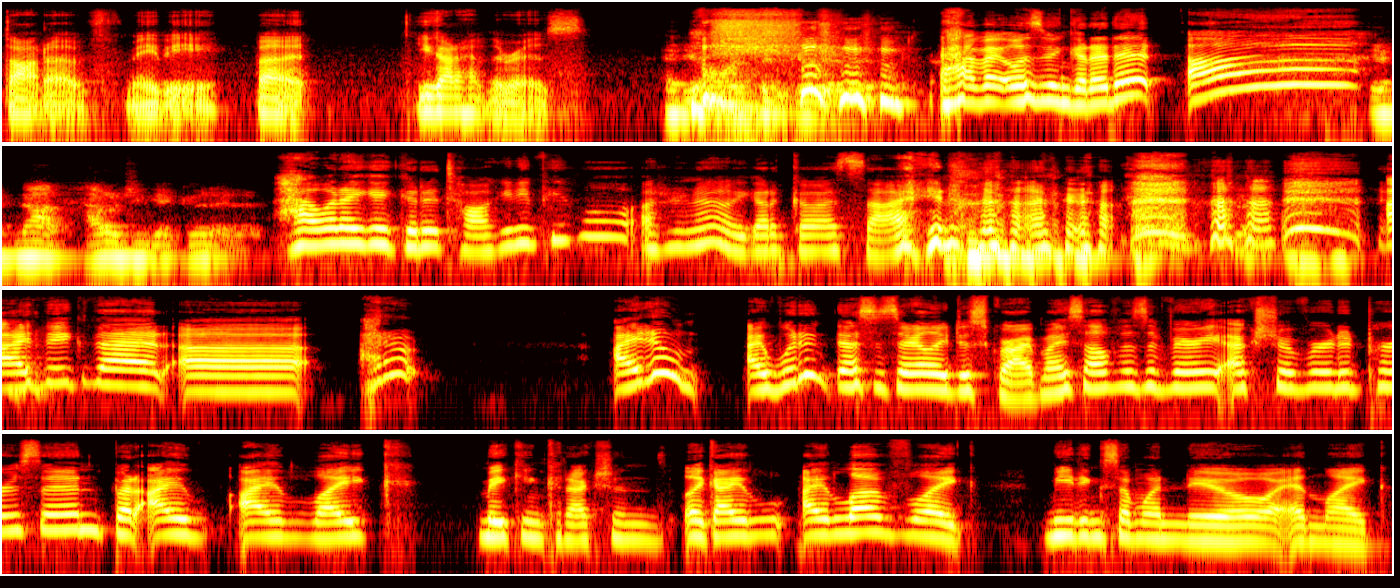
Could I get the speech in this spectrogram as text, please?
thought of maybe but you gotta have the riz Have you always been good at it? have i always been good at it uh If not, how did you get good at it? how would I get good at talking to people? I don't know. You got to go outside. I don't know. I think that uh, I don't. I don't. I wouldn't necessarily describe myself as a very extroverted person, but I I like making connections. Like I I love like meeting someone new and like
